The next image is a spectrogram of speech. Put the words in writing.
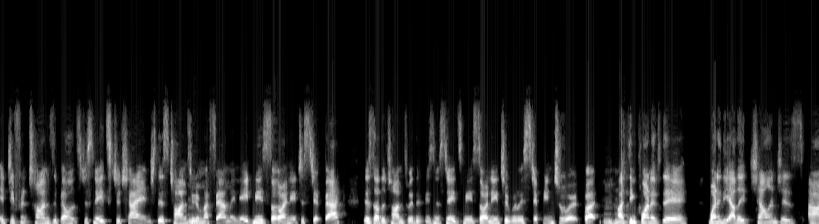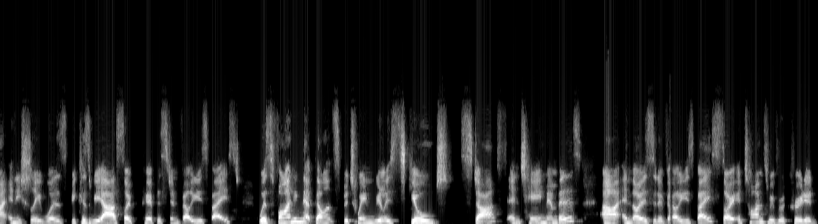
at different times the balance just needs to change. There's times when Mm. my family need me, so I need to step back. There's other times where the business needs me, so I need to really step into it. But Mhm. I think one of the one of the other challenges uh, initially was because we are so purposed and values based was finding that balance between really skilled staff and team members uh, and those that are values based. So at times we've recruited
